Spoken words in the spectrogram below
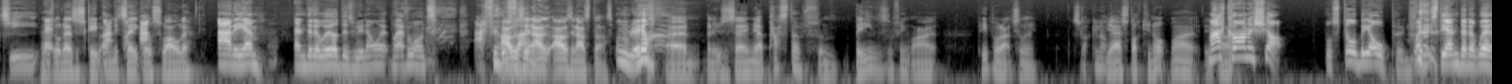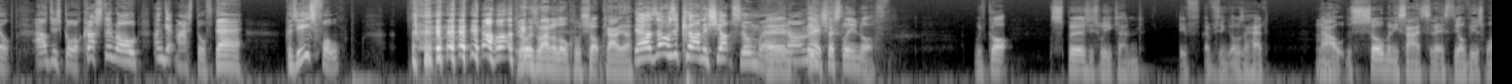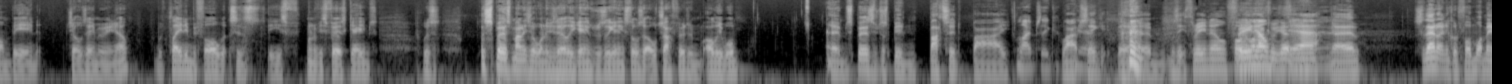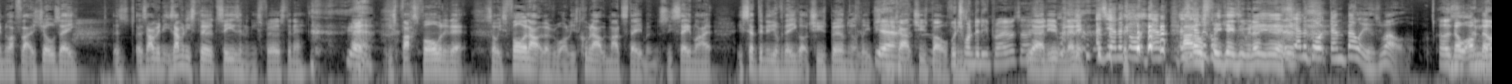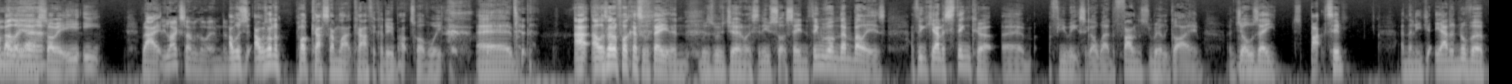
gee, There you go. There's a scoop. Andy Tate uh, goes to Aldi. REM, end of the world as we know it. But everyone's, I feel I was fine. in I, I was in Asda, unreal. um, and it was the same. Yeah, pasta, some beans. I think like people are actually Stocking up. Yeah, stocking up. Like My like- corner shop will still be open when it's the end of the world. I'll just go across the road and get my stuff there because he's full. you know what I You can mean? always find a local shop, can't you? Yeah, that was a corner shop somewhere. you know Um, what I mean? Interestingly enough, we've got Spurs this weekend if everything goes ahead. Hmm. Now, there's so many sides to this. The obvious one being Jose Mourinho. We've played him before but since he's one of his first games was a Spurs manager. One of his early games was against us at Old Trafford, and Ollie won. Um, Spurs have just been battered by Leipzig. Leipzig. Um, was it 3 0? 4 0 3-0, yeah. Um, so they're not in a good form. What made me laugh at that is Jose is, is having he's having his third season and he's first in it. Yeah. he's fast forwarded it. So he's falling out with everyone. He's coming out with mad statements. He's saying like he said the other day you got to choose Burnley or Leipzig. Yeah. You can't choose both. Which one did he prioritise? Yeah, and he didn't win any. Has he had a go at Dem- has, he had of a those go, three games, he didn't win any. Did has he? he had a go at Dembele as well? Uh, No, on and Dembele. Dembele, Yeah, sorry. He, he right. He likes to have a go at him. I was I was on a podcast. I'm like Karthik. I do about twelve a week. Um, I, I was on a podcast with Dayton. Was with a journalist, and he was sort of saying the thing with on Dembele is I think he had a stinker um, a few weeks ago where the fans really got at him, and Jose backed him, and then he he had another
